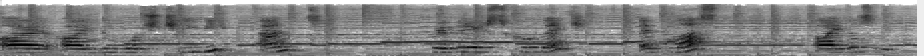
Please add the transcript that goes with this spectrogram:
I, I will watch TV and prepare school bag. At last, I will sleep.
